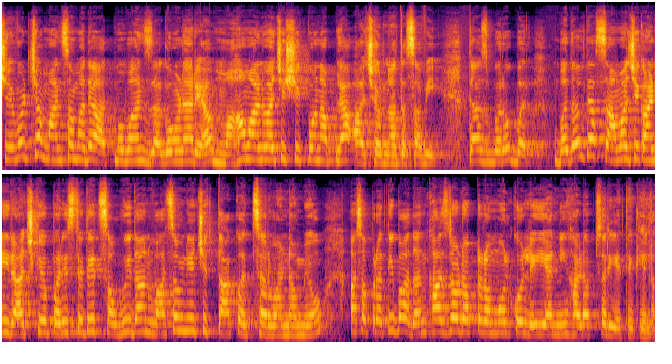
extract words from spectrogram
शेवटच्या माणसामध्ये आत्मभान जगवणाऱ्या महामानवाची शिकवण आपल्या आचरणात असावी. त्याचबरोबर बदलत्या सामाजिक आणि राजकीय परिस्थितीत संविधान वाचवण्याची ताकद सर्वांना मिळो असं प्रतिपादन खासदार डॉक्टर अमोल कोल्हे यांनी हडपसर येथे केलं.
